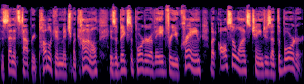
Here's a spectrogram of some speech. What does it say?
The Senate's top Republican, Mitch McConnell, is a big supporter of aid for Ukraine, but also wants changes at the border.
